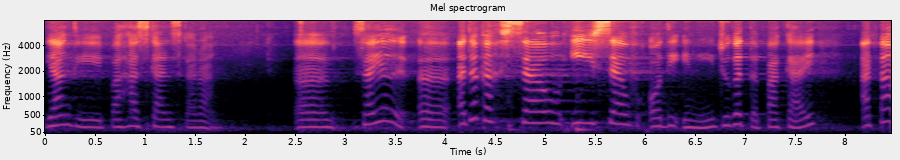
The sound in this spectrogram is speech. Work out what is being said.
yang dibahaskan sekarang. Uh, saya uh, adakah self e-self audit ini juga terpakai atau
